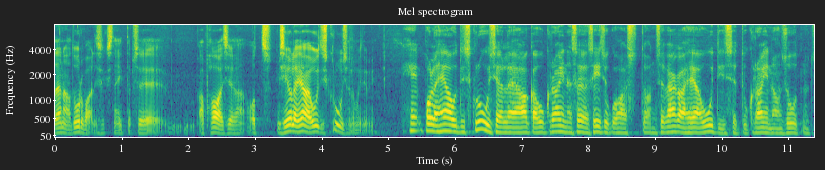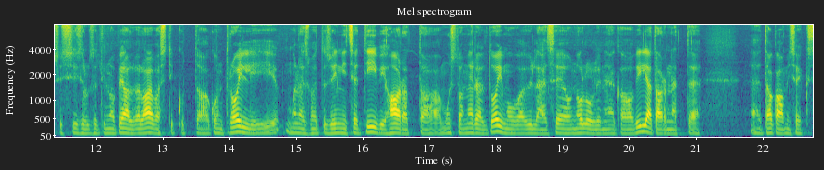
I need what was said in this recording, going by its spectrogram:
täna turvaliseks, näitab see Abhaasia ots, mis ei ole hea uudis Gruusiale muidugi. Pole hea uudis Gruusiale, aga Ukraina sõja seisukohast on see väga hea uudis, et Ukraina on suutnud siis sisuliselt ilma pealveelaevastikuta kontrolli mõnes mõttes initsiatiivi haarata Musta merel toimuva üle, see on oluline ka viljatarnete tagamiseks,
